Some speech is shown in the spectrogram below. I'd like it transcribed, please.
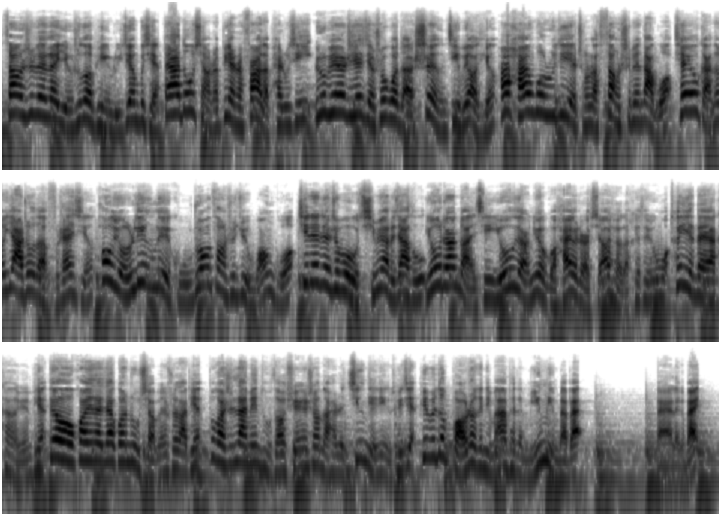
丧尸类的影视作品屡见不鲜，大家都想着变着法儿的拍出新意，比如平时之前解说过的《摄影机不要停》，而韩国如今也成了丧尸片大国，前有感动亚洲的《釜山行》，后有另类古装丧尸剧《王国》。今天的这部《奇妙的家族》有点暖心，有点虐过，还有点小小的黑色幽默，推荐大家看看原片。最后欢迎大家关注小编说大片，不管是烂片吐槽、悬疑伤的，还是经典电影推荐，片片都保证给你们安排的明明白白。拜了个拜。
